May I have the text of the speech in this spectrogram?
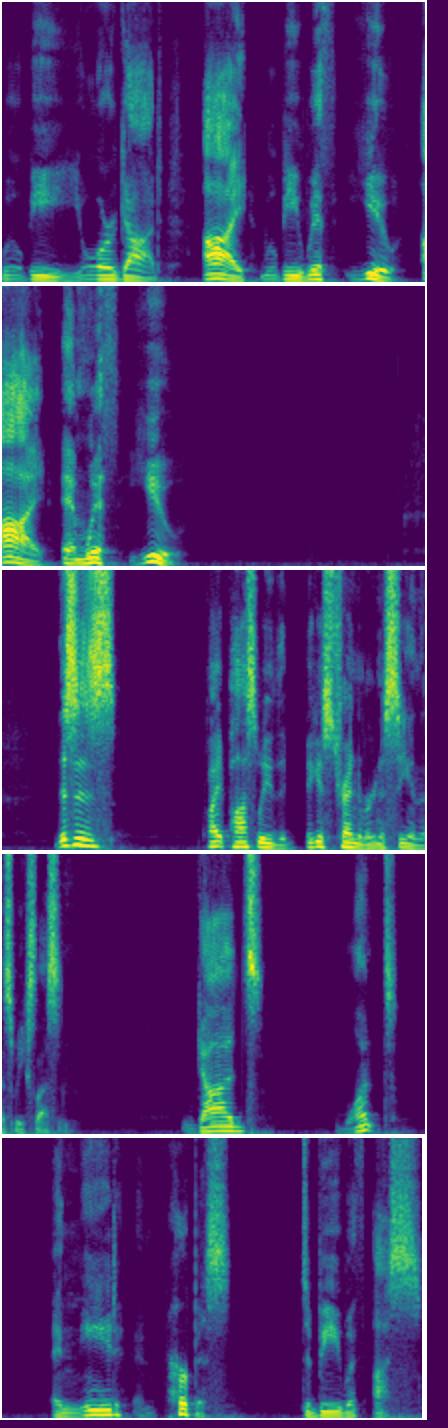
will be your God. I will be with you. I am with you. This is quite possibly the biggest trend we're going to see in this week's lesson. God's want and need purpose to be with us.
